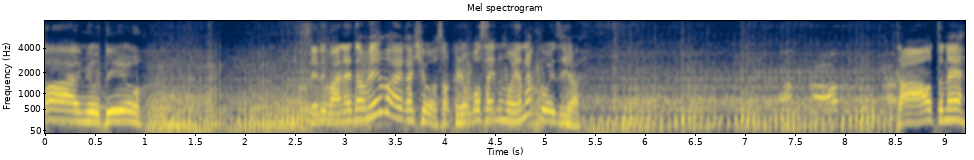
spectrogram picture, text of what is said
Ai, meu Deus! Se ele vai, nós também vai, cachorro. Só que eu já vou sair no manhã na coisa já. Tá alto, né?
